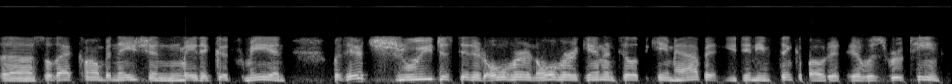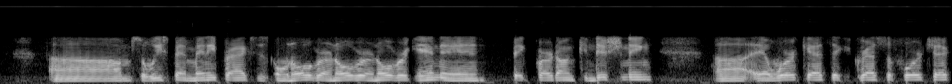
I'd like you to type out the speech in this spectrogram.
Uh, so that combination made it good for me. And with Hitch, we just did it over and over again until it became habit. You didn't even think about it. It was routine. Um, so we spent many practices going over and over and over again, and big part on conditioning, uh, and work ethic, aggressive forecheck.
